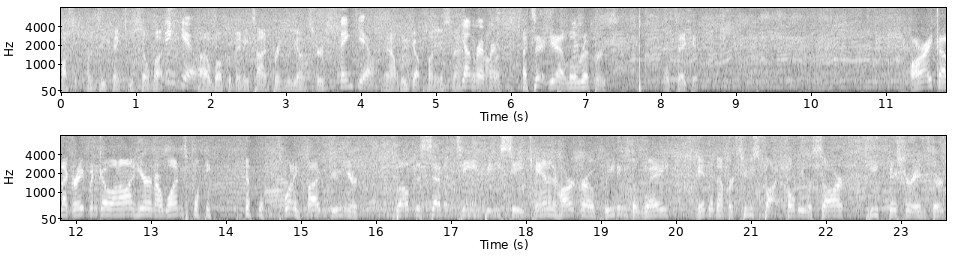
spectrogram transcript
Awesome. Lindsay, thank you so much. Thank you. Uh, welcome anytime. Bring the youngsters. Thank you. Yeah, we've got plenty of snacks. Young Rippers. That's it. Yeah, little Rippers. We'll take it. All right, got a great one going on here in our 120, 125 junior 12 to 17 BC. Cannon Hargrove leading the way in the number two spot. Colby Lasar, Keith Fisher in third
